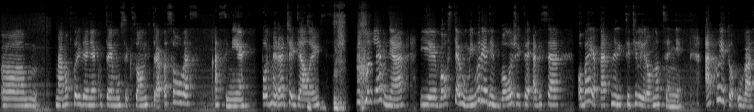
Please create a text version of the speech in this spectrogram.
Um, mám otvoriť aj nejakú tému sexuálnych trapasov u vás? Asi nie. Poďme radšej ďalej. Podľa mňa je vo vzťahu mimoriadne dôležité, aby sa obaja partnery cítili rovnocenne. Ako je to u vás?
